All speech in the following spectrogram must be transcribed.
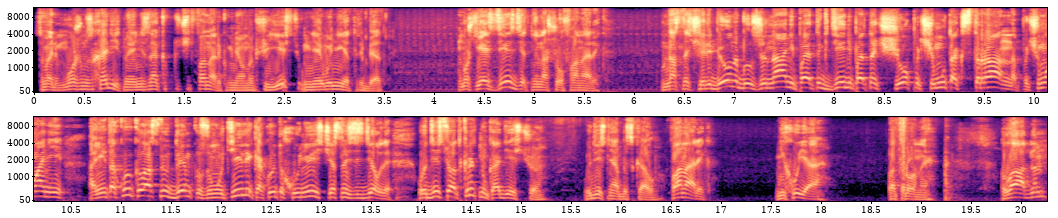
Смотри, можем заходить, но я не знаю, как включить фонарик. У меня он вообще есть? У меня его нет, ребят. Может, я здесь где-то не нашел фонарик? У нас, значит, ребенок был, жена, непонятно где, непонятно что, почему так странно, почему они, они такую классную демку замутили, какую-то хуйню, если честно, здесь сделали. Вот здесь все открыто, ну-ка, а здесь что? Вот здесь не обыскал. Фонарик. Нихуя. Патроны. Ладно,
